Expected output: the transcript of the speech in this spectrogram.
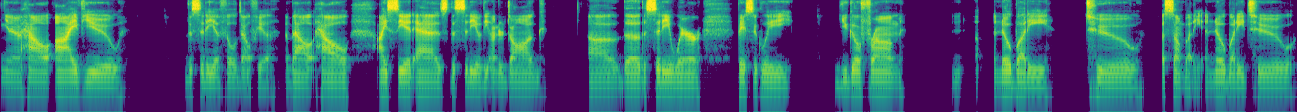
you know how i view the city of philadelphia about how i see it as the city of the underdog uh, the the city where basically you go from nobody to a somebody, a nobody to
